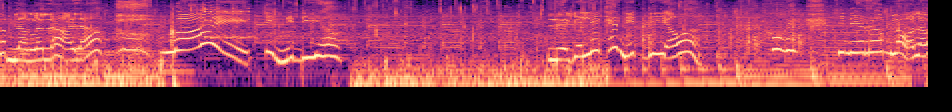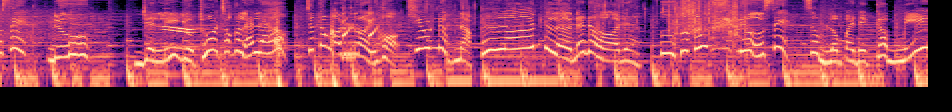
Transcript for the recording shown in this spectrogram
กำลังละลายแล้ว ไม่ อีกนิดเดียว เหลือเยลลี่แค่นิดเดียวอะหุยทีนี้เริ่มร้อแล้วสิ ดู เยลลี่อยู่ทั่วช็อกโกแลตแล้ว จะต้องอร่อยเหาะเคี้ยวหนึบหนับเพลินเลินแน่นอนอะอู้หูดูสิจุ่มลงไปในกัมมี่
